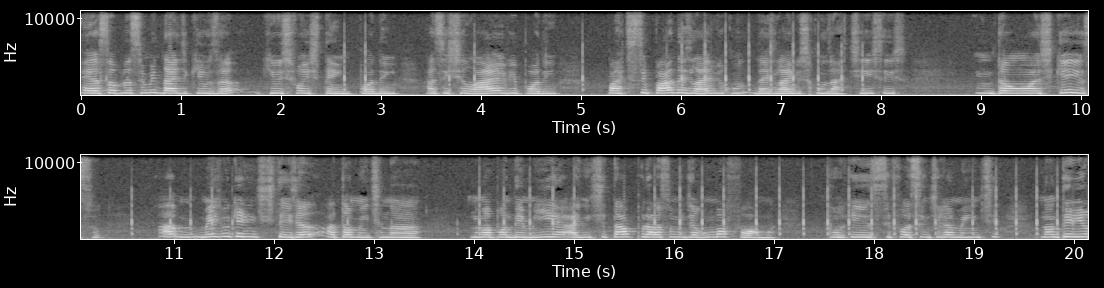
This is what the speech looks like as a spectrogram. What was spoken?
é essa proximidade que os, que os fãs têm. Podem assistir live, podem participar das, live, das lives com os artistas. Então, acho que é isso. Mesmo que a gente esteja atualmente na, numa pandemia, a gente está próximo de alguma forma. Porque se fosse antigamente, não teria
